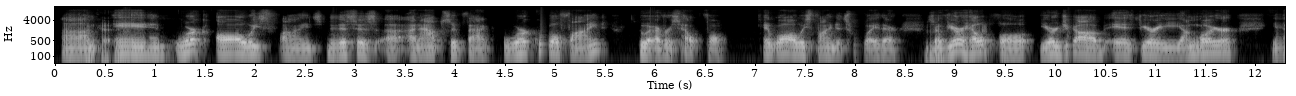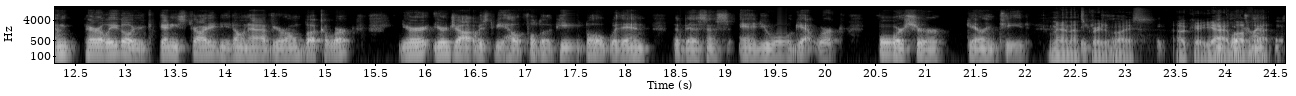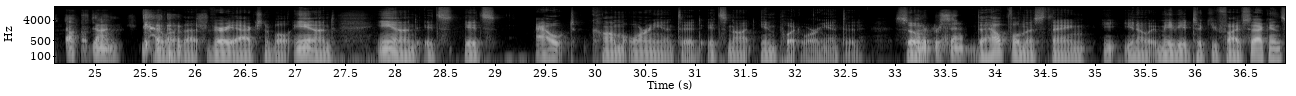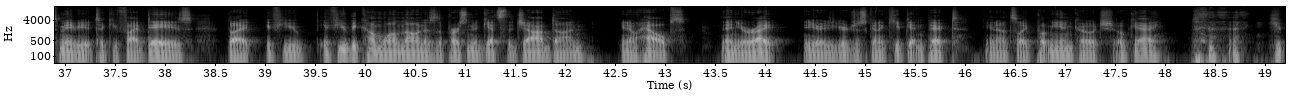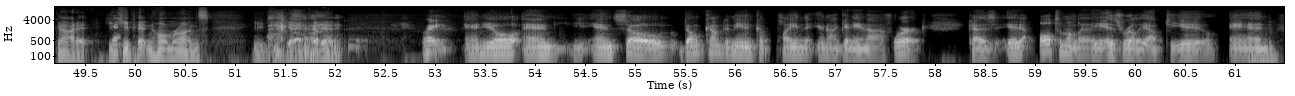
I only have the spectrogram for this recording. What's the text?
um, okay. and work always finds this is a, an absolute fact work will find whoever's helpful it will always find its way there. Mm-hmm. So if you're helpful, your job, if you're a young lawyer, young paralegal, you're getting started, and you don't have your own book of work, your your job is to be helpful to the people within the business, and you will get work for sure, guaranteed. Man, that's great advice. Okay, yeah, I love that. stuff done. I love that. Very actionable, and and it's it's outcome oriented. It's not input oriented. So 100%. the helpfulness thing, you know, maybe it took you five seconds, maybe it took you five days, but if you if you become well known as the person who gets the job done, you know, helps, then you're right you're, you're just going to keep getting picked. You know, it's like, put me in, coach. Okay. you got it. You yeah. keep hitting home runs. You keep getting put in. right. And you'll, and, and so don't come to me and complain that you're not getting enough work because it ultimately is really up to you. And, mm-hmm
